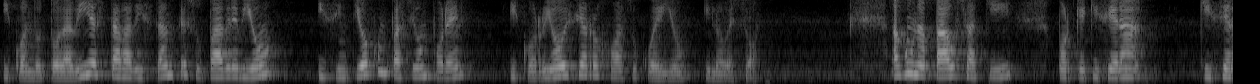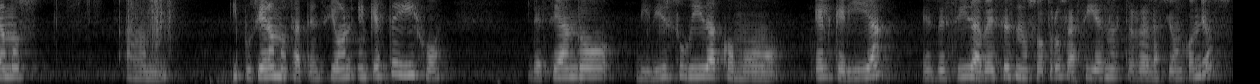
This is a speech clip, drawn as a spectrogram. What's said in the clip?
y cuando todavía estaba distante, su padre vio y sintió compasión por él, y corrió y se arrojó a su cuello y lo besó. Hago una pausa aquí porque quisiera, quisiéramos y pusiéramos atención en que este hijo, deseando vivir su vida como él quería, es decir, a veces nosotros así es nuestra relación con Dios.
